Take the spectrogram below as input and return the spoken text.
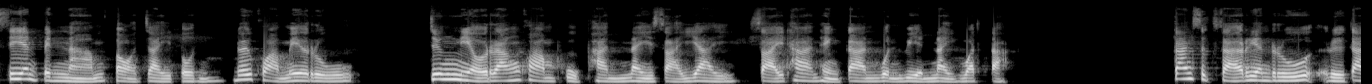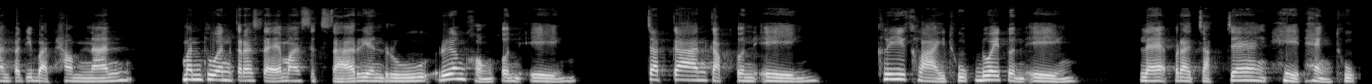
เสี้ยนเป็นหนามต่อใจตนด้วยความไม่รู้ จึงเหนี่ยวรั้งความผูกพันในสายใยสายทานแห่งการวนเวียนในวัฏฏะการศึกษาเรียนรู้หรือการปฏิบัติธรรมนั้น มันทวนกระแสมาศึกษาเรียนรู้เรื่องของตนเอง จัดการกับตนเอง คลี่คลายทุกข์ด้วยตนเอง และประจักษ์แจ้งเหตุแห่งทุกข์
